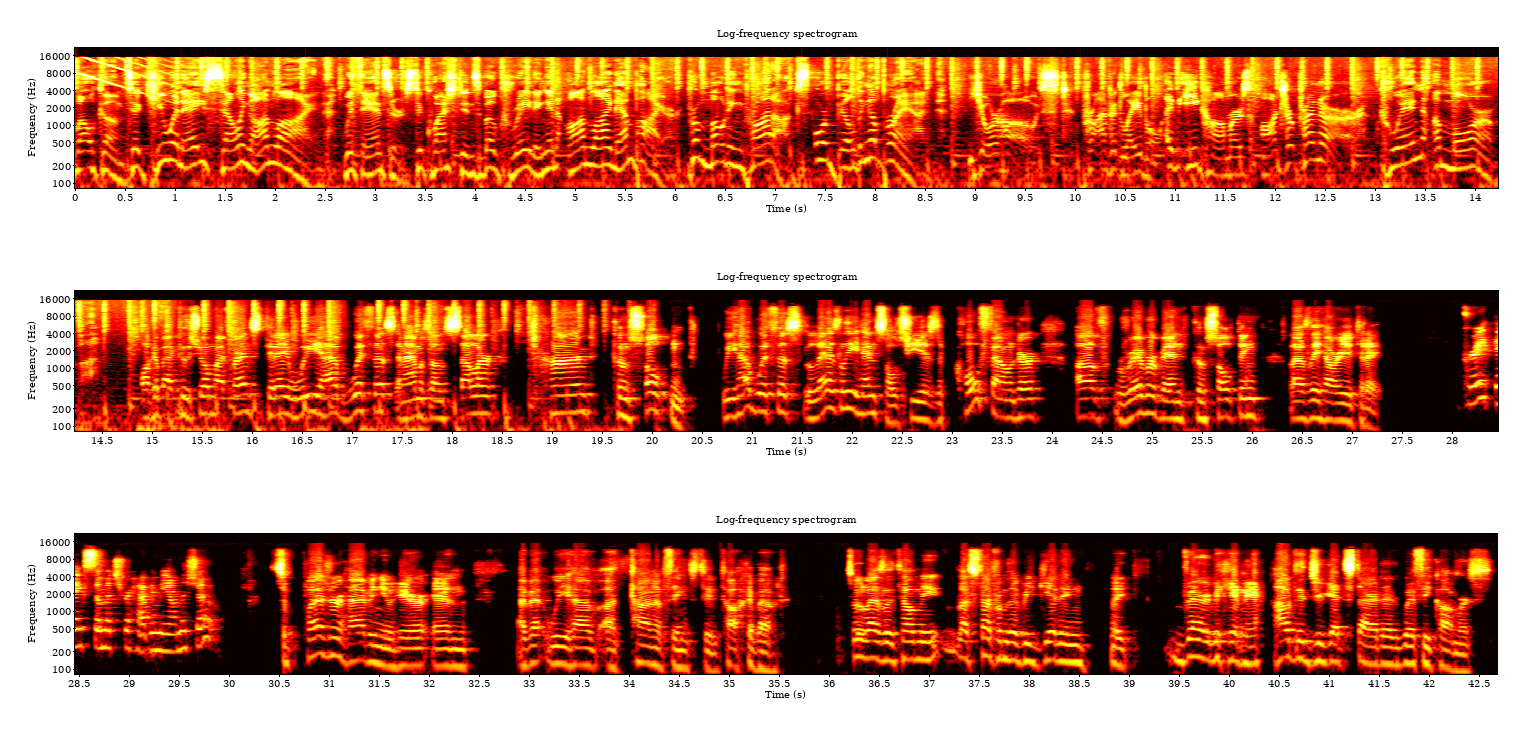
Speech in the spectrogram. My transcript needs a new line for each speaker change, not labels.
Welcome to Q&A Selling Online with answers to questions about creating an online empire, promoting products, or building a brand. Your host, private label and e-commerce entrepreneur, Quinn Amorm.
Welcome back to the show, my friends. Today we have with us an Amazon seller turned consultant. We have with us Leslie Hensel. She is the co-founder of Riverbend Consulting. Leslie, how are you today?
Great. Thanks so much for having me on the show.
It's a pleasure having you here. And I bet we have a ton of things to talk about. So, Leslie, tell me, let's start from the beginning, like very beginning. How did you get started with e commerce?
